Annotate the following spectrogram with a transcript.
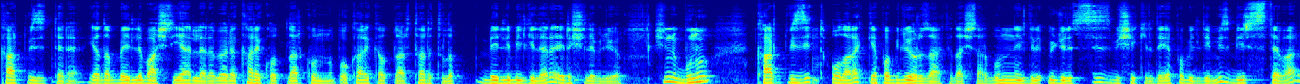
kart vizitlere ya da belli başlı yerlere böyle kare kodlar konulup o kare kodlar tarıtılıp belli bilgilere erişilebiliyor. Şimdi bunu kart vizit olarak yapabiliyoruz arkadaşlar. Bununla ilgili ücretsiz bir şekilde yapabildiğimiz bir site var.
